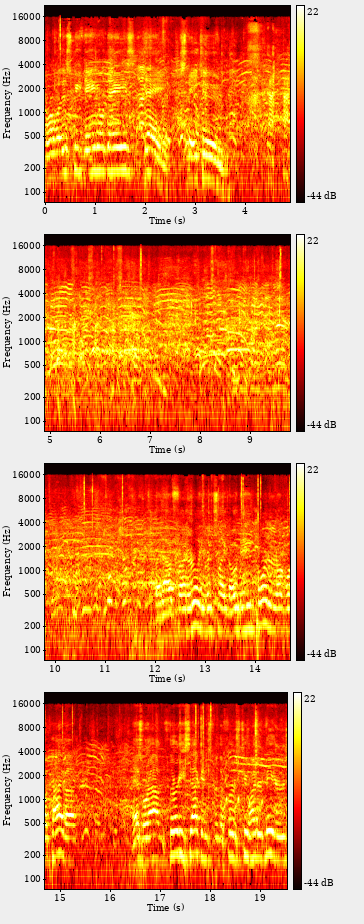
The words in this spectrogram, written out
or will this be Daniel Day's day? Stay tuned. but out front early looks like O'Dane Porter of Wekiva as we're out in 30 seconds for the first 200 meters.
